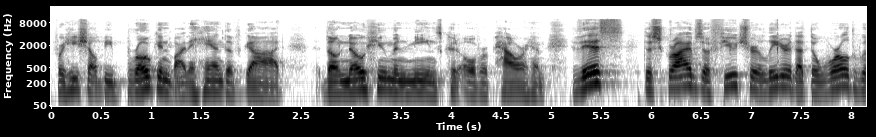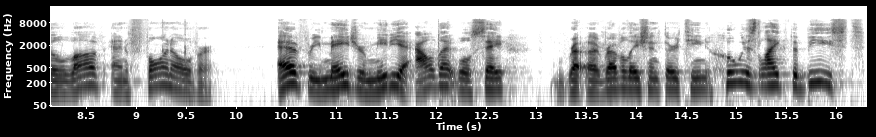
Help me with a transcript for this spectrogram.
for he shall be broken by the hand of God, though no human means could overpower him. This describes a future leader that the world will love and fawn over. Every major media outlet will say, Re- uh, Revelation 13, who is like the beast?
